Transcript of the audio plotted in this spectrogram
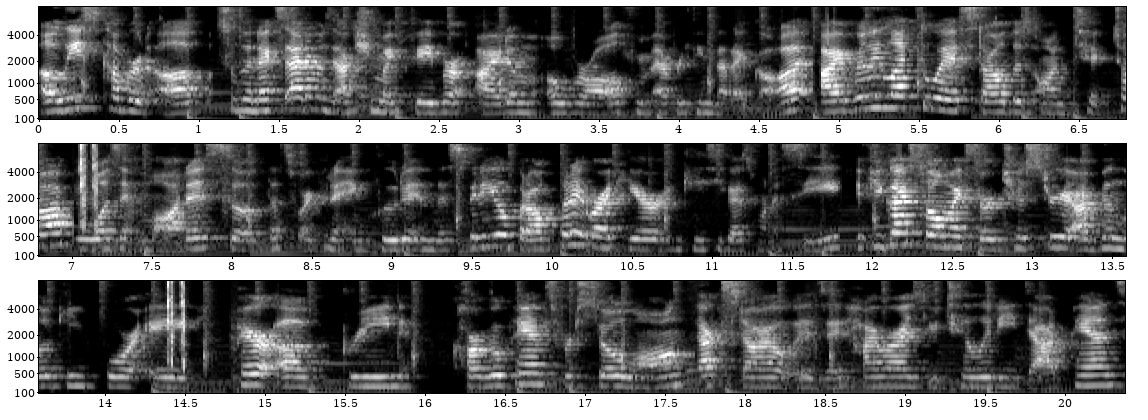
at least covered up. So the next item is actually my favorite item overall from everything that I got. I really like the way I styled this on TikTok. It wasn't modest, so that's why I couldn't include it in this video, but I'll put it right here in case you guys want to see. If you guys saw my search history, I've been looking for a pair of green cargo pants for so long. That style is a high-rise utility dad pants,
